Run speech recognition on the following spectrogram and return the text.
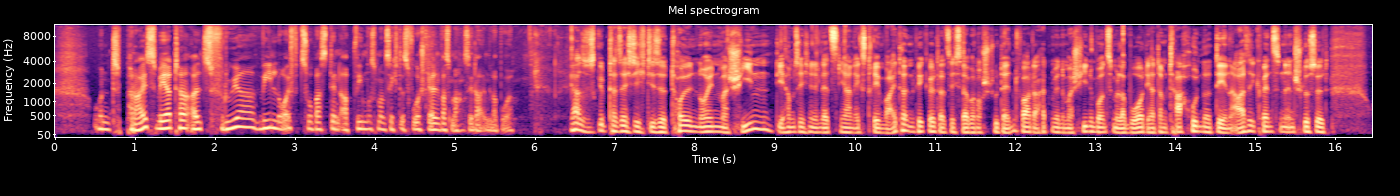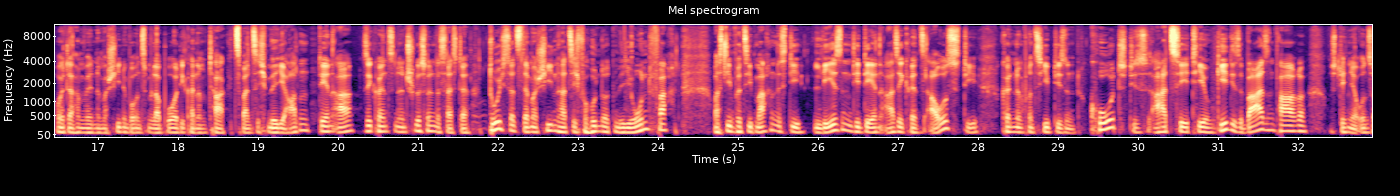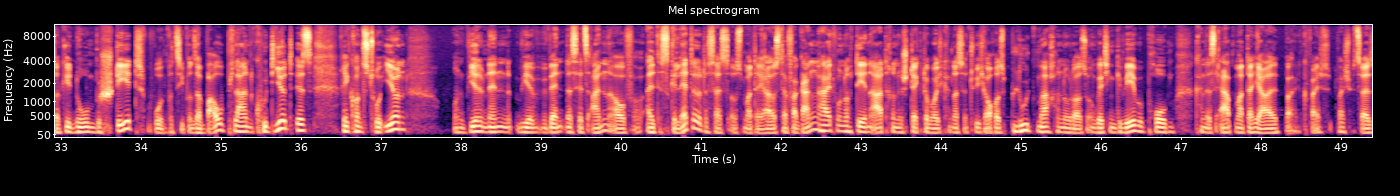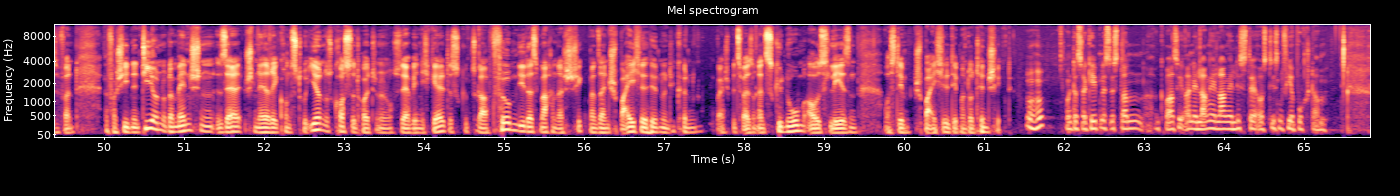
und preiswerter als früher. Wie läuft sowas denn ab? Wie muss man sich das vorstellen? Was machen Sie da im Labor? Ja, also es gibt tatsächlich diese tollen neuen Maschinen, die haben sich in den letzten Jahren extrem weiterentwickelt. Als ich selber noch Student war, da hatten wir eine Maschine bei uns im Labor, die hat am Tag 100 DNA-Sequenzen entschlüsselt Heute haben wir eine Maschine bei uns im Labor, die kann am Tag 20 Milliarden DNA-Sequenzen entschlüsseln. Das heißt, der Durchsatz der Maschinen hat sich verhundert Millionenfacht. Was die im Prinzip machen, ist, die lesen die DNA-Sequenz aus. Die können im Prinzip diesen Code, dieses A, C, T und G, diese Basenpaare, aus denen ja unser Genom besteht, wo im Prinzip unser Bauplan kodiert ist, rekonstruieren und wir nennen, wir wenden das jetzt an auf alte Skelette, das heißt aus Material aus der Vergangenheit, wo noch DNA drin steckt, aber ich kann das natürlich auch aus Blut machen oder aus irgendwelchen Gewebeproben, kann das Erbmaterial bei, beispielsweise von verschiedenen Tieren oder Menschen sehr schnell rekonstruieren. Das kostet heute nur noch sehr wenig Geld. Es gibt sogar Firmen, die das machen, da schickt man seinen Speichel hin und die können beispielsweise ein ganzes Genom auslesen aus dem Speichel, den man dorthin schickt. Mhm. Und das Ergebnis ist dann quasi eine lange, lange Liste aus diesen vier Buchstaben.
